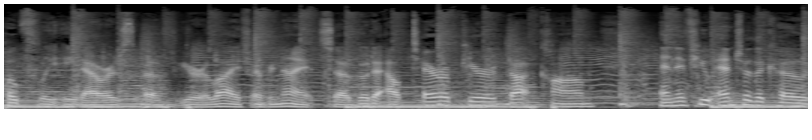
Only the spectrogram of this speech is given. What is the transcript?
hopefully eight hours of your life every night. So go to alterrapure.com. And if you enter the code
